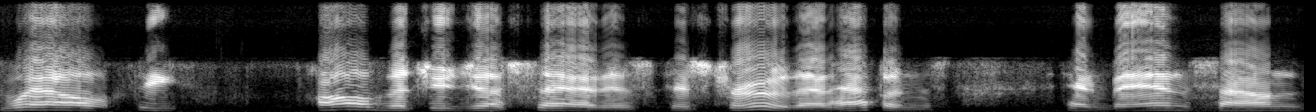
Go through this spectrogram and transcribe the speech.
Well, the, all that you just said is is true. That happens, and bands sound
